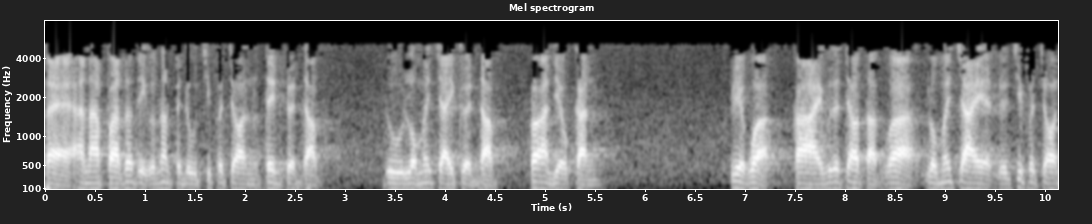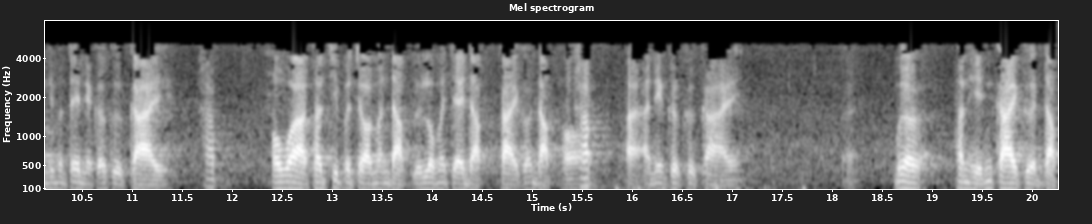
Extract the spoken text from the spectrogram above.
แต่อานาปานสติของท่านไปดูชีพจรมันเต้นเกิดดับ ดูลมหายใจเกิดดับก็อันเดียวกัน เรียกว่ากายพระเจ้าตัดว่าลมหายใจหรือชีพจรที่มันเต้นเนี่ยก็คือกายครับ เพราะว่าถ้าชีพจรมันดับ หรือลมหายใจดับกายก็ดับพอครับอันนี้ก็คือกาย เมื่อท่านเห็นกายเกิดดับ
